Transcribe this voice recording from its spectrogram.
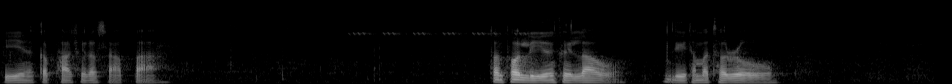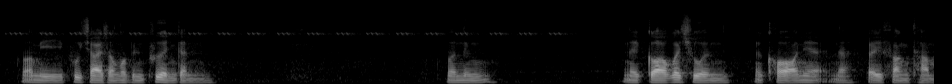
แล้วผีกับพระช่วยรักษาป่า ท่านพ่อหลีท่านเคยเล่าดีธรรมทโรก็มีผู้ชายสองคนเป็นเพื่อนกัน วันหนึ่งในกอก็ชวนขอเนี่ยนะไปฟังธรรม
